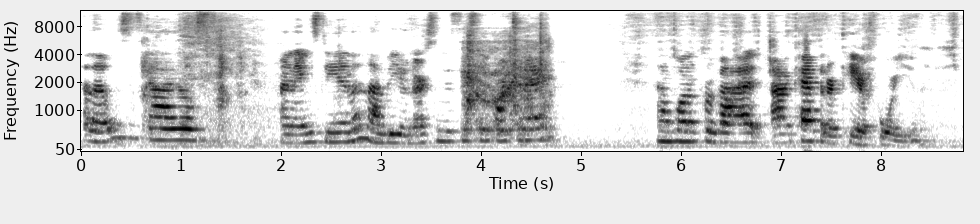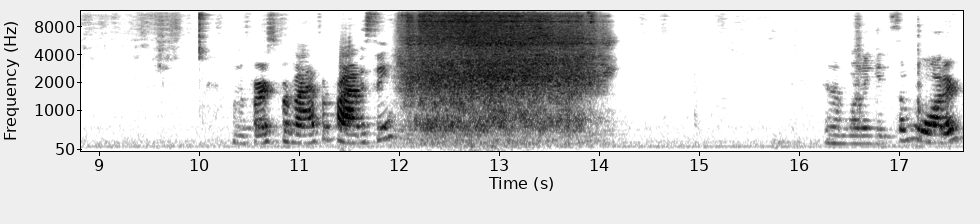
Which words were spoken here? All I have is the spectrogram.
Hello, this is Giles. My name is Deanna and I'll be your nursing assistant for today. I'm going to provide our catheter care for you. I'm going to first provide for privacy. And I'm going to get some water.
